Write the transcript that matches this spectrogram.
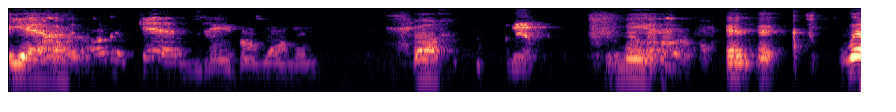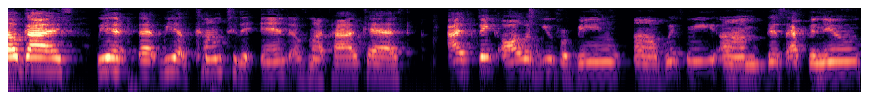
Yeah. With all those kids. neighbor woman. Oh, Yeah. man. And uh, well, guys, we have, uh, we have come to the end of my podcast. I thank all of you for being uh, with me um, this afternoon.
